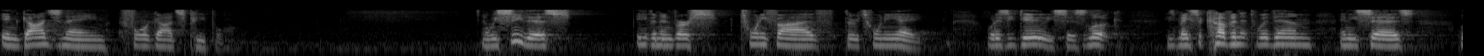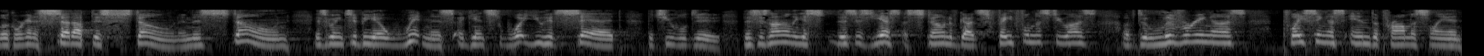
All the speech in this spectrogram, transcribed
in God's name for God's people. And we see this even in verse 25 through 28. What does he do? He says, Look, he makes a covenant with them, and he says, Look, we're going to set up this stone, and this stone is going to be a witness against what you have said that you will do. This is not only, a, this is, yes, a stone of God's faithfulness to us, of delivering us placing us in the promised land,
